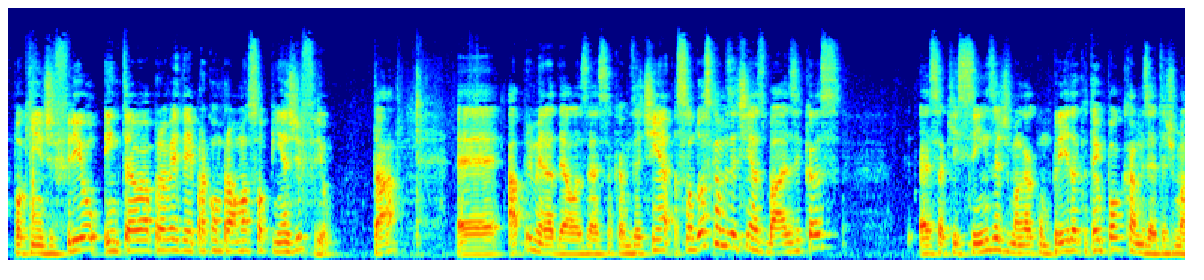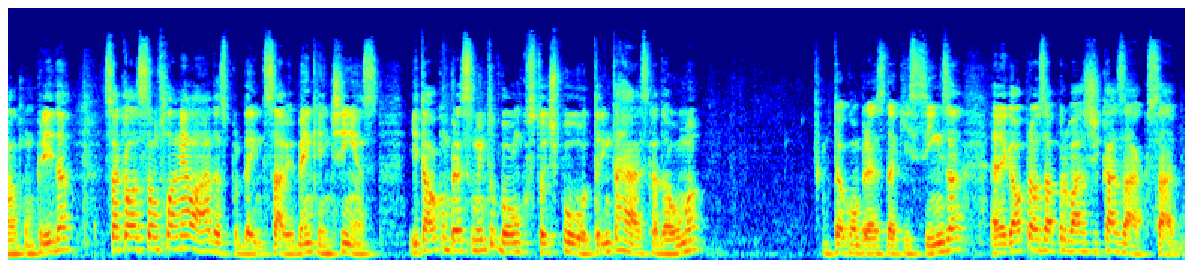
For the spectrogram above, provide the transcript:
um pouquinho de frio. Então eu aproveitei para comprar umas roupinhas de frio, tá? É, a primeira delas é essa camisetinha. São duas camisetinhas básicas. Essa aqui cinza, de manga comprida, que eu tenho pouca camiseta de manga comprida. Só que elas são flaneladas por dentro, sabe? Bem quentinhas. E tava com preço muito bom, custou tipo 30 reais cada uma. Então eu comprei essa daqui cinza. É legal pra usar por baixo de casaco, sabe?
